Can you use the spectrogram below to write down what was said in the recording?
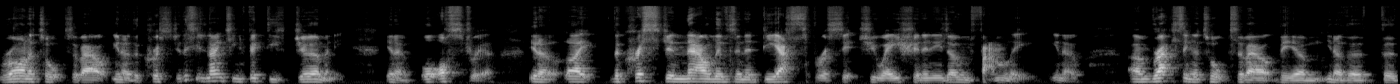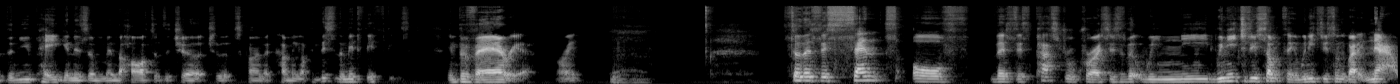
Rahner talks about, you know, the Christian. This is 1950s Germany, you know, or Austria. You know, like the Christian now lives in a diaspora situation in his own family. You know, um, Ratzinger talks about the, um, you know, the, the the new paganism in the heart of the church that's kind of coming up, and this is the mid 50s. in Bavaria, right? Mm-hmm. So there's this sense of there's this pastoral crisis that we need we need to do something. We need to do something about it now,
